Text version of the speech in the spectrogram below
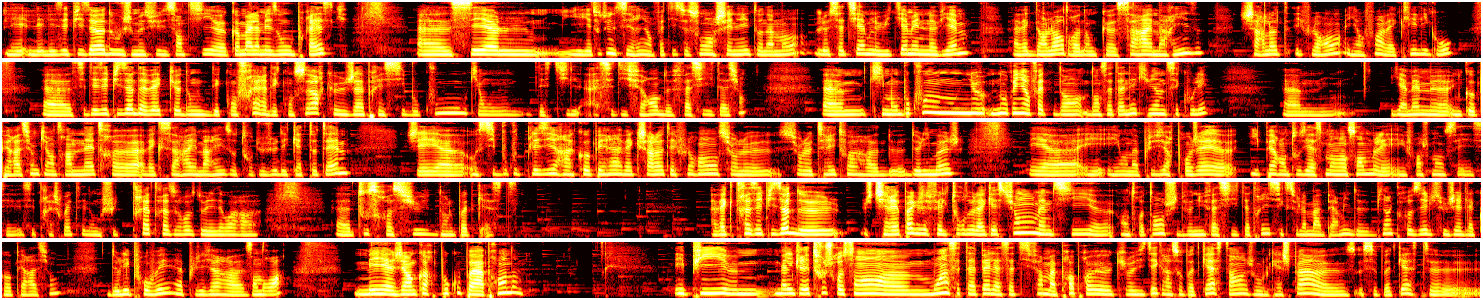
les, les, épisodes où je me suis sentie comme à la maison ou presque, euh, c'est, euh, il y a toute une série en fait. Ils se sont enchaînés étonnamment. Le 7e, le 8e et le 9e, avec dans l'ordre donc euh, Sarah et Marise, Charlotte et Florent, et enfin avec Lily Gros. C'est des épisodes avec donc des confrères et des consoeurs que j'apprécie beaucoup, qui ont des styles assez différents de facilitation, qui m'ont beaucoup nourri en fait dans, cette année qui vient de s'écouler. Il y a même une coopération qui est en train de naître avec Sarah et Marise autour du jeu des quatre totems. J'ai euh, aussi beaucoup de plaisir à coopérer avec Charlotte et Florent sur le, sur le territoire de, Limoges. Et, et, on a plusieurs projets hyper enthousiasmants ensemble. Et, franchement, c'est très chouette. Et donc, je suis très, très heureuse de les avoir tous reçus dans le podcast. Avec 13 épisodes, je dirais pas que j'ai fait le tour de la question, même si, entre-temps, je suis devenue facilitatrice et que cela m'a permis de bien creuser le sujet de la coopération, de l'éprouver à plusieurs endroits. Mais j'ai encore beaucoup à apprendre. Et puis, euh, malgré tout, je ressens euh, moins cet appel à satisfaire ma propre curiosité grâce au podcast. Hein, je ne vous le cache pas, euh, ce podcast,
